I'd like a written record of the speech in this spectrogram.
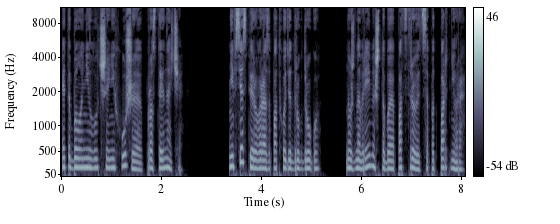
Это было не лучше не хуже, просто иначе. Не все с первого раза подходят друг другу. Нужно время, чтобы подстроиться под партнера.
